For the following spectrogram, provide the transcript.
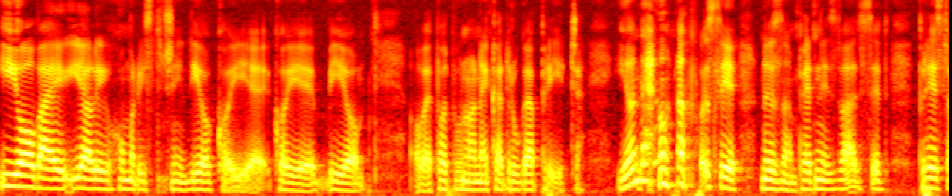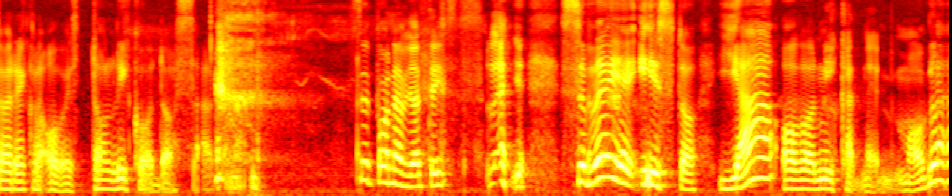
i ovaj je li humoristični dio koji je koji je bio ovaj potpuno neka druga priča. I onda je ona poslije, ne znam, 15 20 predstava rekla ovo je toliko dosadno. Sve ponavljate isto. Sve je, sve je isto. Ja ovo nikad ne bi mogla.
